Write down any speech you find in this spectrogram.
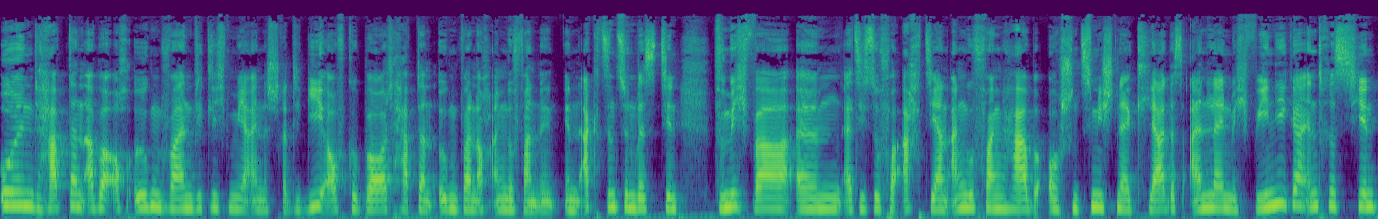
und habe dann aber auch irgendwann wirklich mir eine Strategie aufgebaut, habe dann irgendwann auch angefangen in, in, Aktien zu investieren. Für mich war, ähm, als ich so vor acht Jahren angefangen habe, auch schon ziemlich schnell klar, dass Anleihen mich weniger interessieren,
